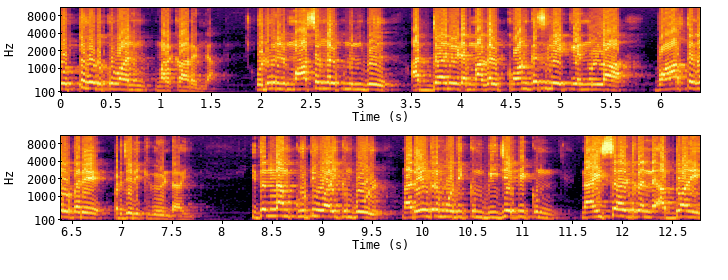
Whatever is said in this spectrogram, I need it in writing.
കൊട്ടുകൊടുക്കുവാനും മറക്കാറില്ല. ഒടുവിൽ മാസങ്ങൾക്ക് മുൻപ് അദ്വാനിയുടെ മകൾ കോൺഗ്രസിലേക്ക് എന്നുള്ള വാർത്തകൾ വരെ പ്രചരിക്കുകയുണ്ടായി. ഇതെല്ലാം കൂട്ടി വായിക്കുമ്പോൾ നരേന്ദ്രമോദിക്കും ബി ജെ പിക്കും നൈസായിട്ട് തന്നെ അദ്വാനി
